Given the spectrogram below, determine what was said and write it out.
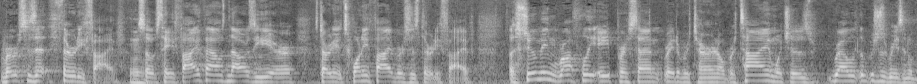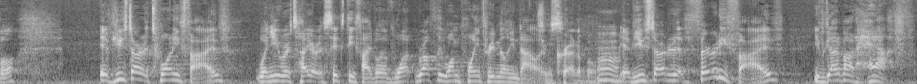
versus at 35. Mm. So say $5,000 a year, starting at 25 versus 35. Assuming roughly 8% rate of return over time, which is, which is reasonable. If you start at 25, when you retire at 65, you'll have one, roughly $1.3 million. That's incredible. Mm. If you started at 35, you've got about half.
